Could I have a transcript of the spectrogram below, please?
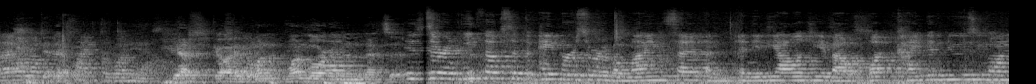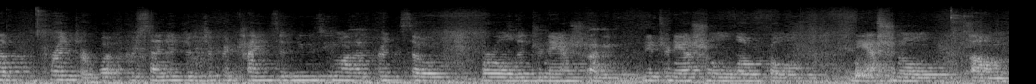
but I don't know if there's time for one more. Yes. Go ahead, one, one more and then that's it. Is there an ethos at the paper, sort of a mindset and an ideology about what kind of news you want to print or what percentage of different kinds of news you want to print? So world, international, I mean, international, local, national, um,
